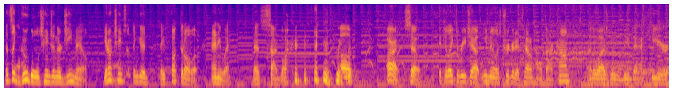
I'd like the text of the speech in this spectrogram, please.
That's like Google changing their Gmail. You don't change something good, they fucked it all up. Anyway, that's a sidebar. um, all right, so if you'd like to reach out, email us triggered at townhall.com. Otherwise, we will be back here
